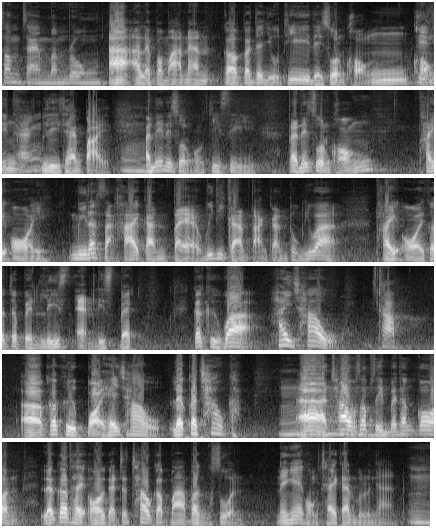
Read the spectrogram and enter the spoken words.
ซ่อมแซมบำรุงอ่าอะไรประมาณนั้นก็ก็จะอยู่ที่ในส่วนของของ PTT Tank วิธีแทงไปอืมอันนี้ในส่วนของ GC แต่ในส่วนของไทยออยมีลักษณะคล้ายกันแต่วิธีการต่างกันตรงที่ว่าไทยออยเขาจะเป็น lease and lease back ก็คือว่าให้เช่าครับเอ่อก็คือปล่อยให้เช่าแล้วก็เช่ากลับอืมอ่าเช่าทรัพย์สินไปทั้งก้อน แล้วก็ไทยออยล์ก็อาจจะเช่ากลับมาบางส่วน ในแง่ของใช้การบริงานอืม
